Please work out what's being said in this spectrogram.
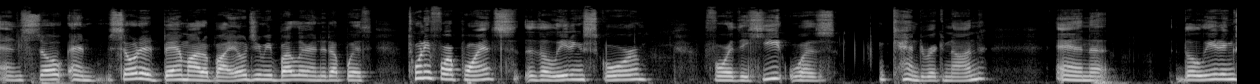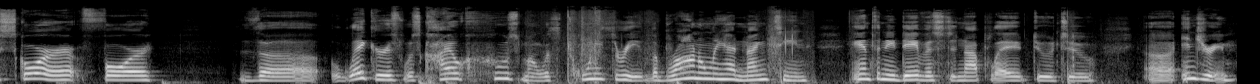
and so and so did Bam Adebayo. Jimmy Butler ended up with 24 points. The leading scorer for the Heat was Kendrick Nunn, and the leading scorer for the Lakers was Kyle Kuzma with 23. LeBron only had 19. Anthony Davis did not play due to uh, injury,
